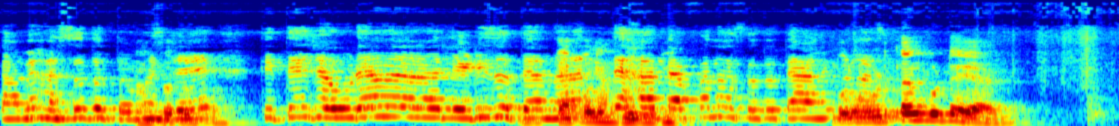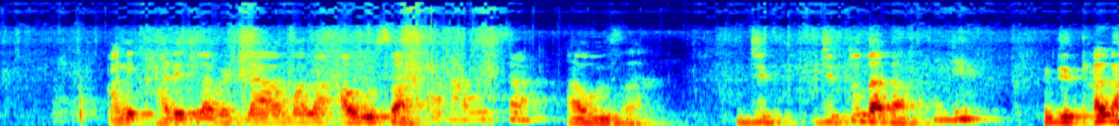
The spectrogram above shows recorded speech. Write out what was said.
आम्ही हसत होतो. म्हणजे. तिथे जेवढ्या लेडीज होत्या ना त्या पण हसत त्या होत्या. पण हसत आम्ही उडतान कुठे यार? आणि खाडीतला भेटला आम्हाला आऊसा. आऊसा. जित जितू दादा जिताडा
